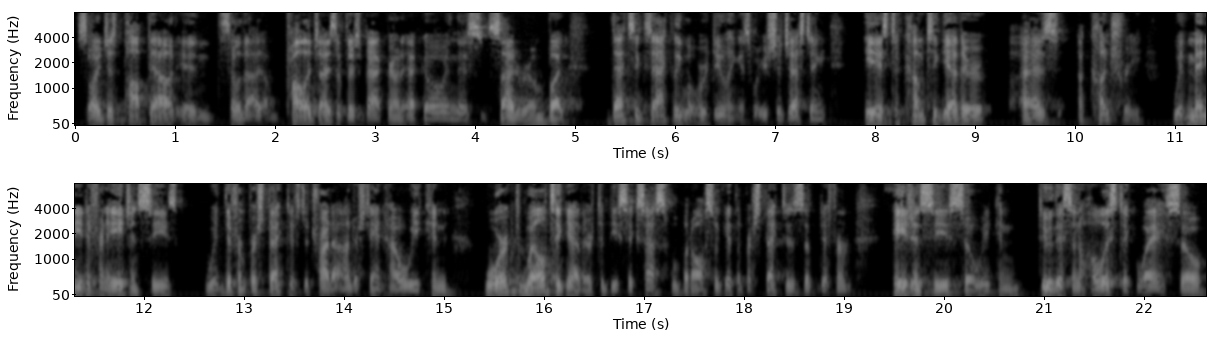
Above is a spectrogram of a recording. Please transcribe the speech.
So I just popped out and so that, I apologize if there's background echo in this side room, but that's exactly what we're doing is what you're suggesting is to come together as a country with many different agencies with different perspectives to try to understand how we can work well together to be successful, but also get the perspectives of different agencies so we can do this in a holistic way so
